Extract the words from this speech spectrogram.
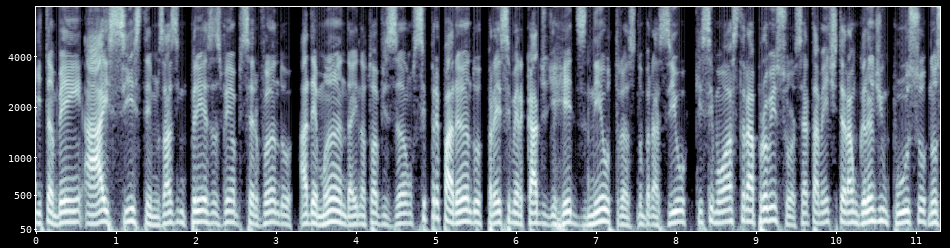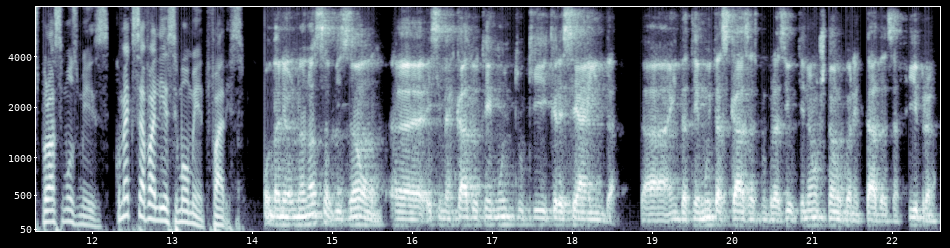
e também a iSystems, as empresas vêm observando a demanda aí na tua visão, se preparando para esse mercado de redes neutras no Brasil, que se mostra promissor. Certamente terá um grande impulso nos próximos meses. Como é que você avalia esse momento, Fares? Bom, Daniel, na nossa visão, eh, esse mercado tem muito que crescer ainda. Tá? Ainda tem muitas casas no Brasil que não estão conectadas à fibra.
